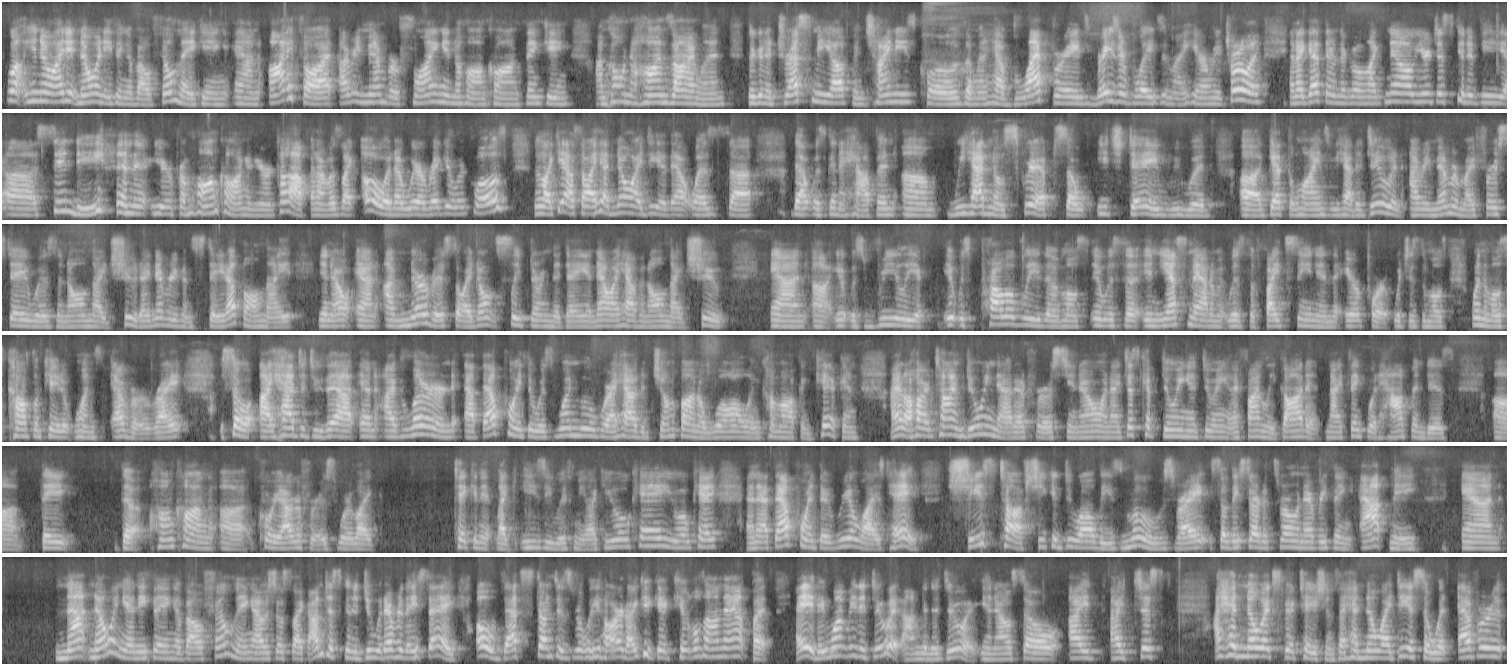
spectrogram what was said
Well, you know, I didn't know anything about filmmaking. And I thought, I remember flying into Hong Kong thinking, I'm going to Hans Island. They're going to dress me up in Chinese clothes. I'm going to have black braids, razor blades in my hair. I'm going to twirling. And I get there and they're going like, no, you're just going to be uh, Cindy and you're from Hong Kong and you're a cop. And I was like, oh, and I wear regular clothes. They're like, yeah. So I had no idea that was, uh, that was going to happen. Um, we had no script. So each day we would uh, get the lines we had to do. And I remember my first first day was an all night shoot. I never even stayed up all night, you know, and I'm nervous, so I don't sleep during the day. And now I have an all night shoot. and uh, it was really it was probably the most it was the in yes madam it was the fight scene in the airport which is the most one of the most complicated ones ever right so i had to do that and i've learned at that point there was one move where i had to jump on a wall and come off and kick and i had a hard time doing that at first you know and i just kept doing it doing it and i finally got it and i think what happened is uh, they the hong kong uh, choreographers were like taking it like easy with me like you okay? You okay? And at that point they realized hey she's tough. She could do all these moves right? So they started throwing everything at me. And not knowing anything about filming i was just like i'm just going to do whatever they say. Oh that stunt is really hard. I could get killed on that but hey they want me to do it. I'm going to do it you know? So i i just i had no expectations i had no idea so whatever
